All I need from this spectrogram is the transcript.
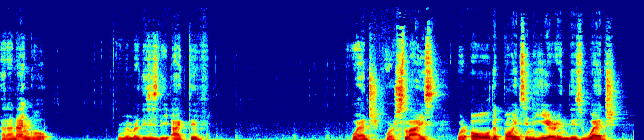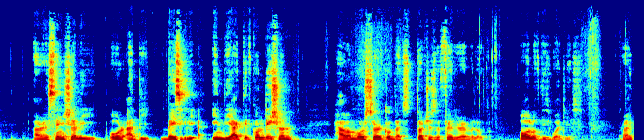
at an angle. Remember, this is the active wedge or slice, where all the points in here in this wedge are essentially, or at the basically in the active condition, have a Mohr circle that touches the failure envelope. All of these wedges, right?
